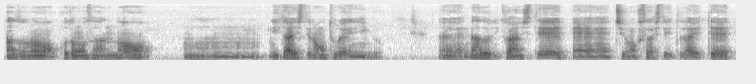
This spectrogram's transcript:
などの子どもさんのうんに対してのトレーニング、えー、などに関して、えー、注目させていただいて、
